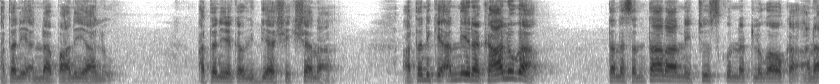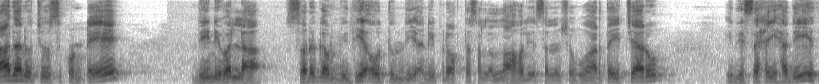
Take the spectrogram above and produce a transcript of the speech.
అతని అన్న పానీయాలు అతని యొక్క విద్యా శిక్షణ అతనికి అన్ని రకాలుగా తన సంతానాన్ని చూసుకున్నట్లుగా ఒక అనాథను చూసుకుంటే దీనివల్ల స్వర్గం విధి అవుతుంది అని ప్రవక్త సల్లల్లాహు అలైహి వసల్లం శుభవార్త ఇచ్చారు. ఇది సహీ హదీద్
